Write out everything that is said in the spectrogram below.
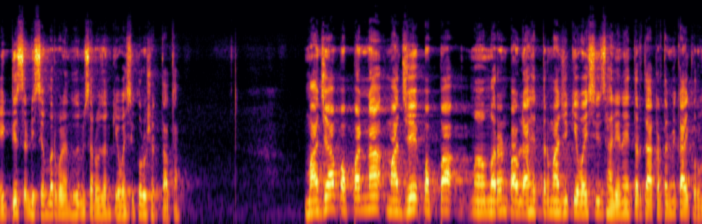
एकतीस डिसेंबरपर्यंत तुम्ही सर्वजण के वाय सी करू शकता आता. माझ्या पप्पांना माझे पप्पा म- मरण पावले आहेत तर माझी के वाय सी झाली नाही तर त्याकरता मी काय करू?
